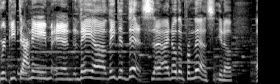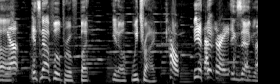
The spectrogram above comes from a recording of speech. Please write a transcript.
repeat their Yeah. name, and they uh they did this. I I know them from this. You know, uh, Yep. it's not foolproof, but you know, we try. Help. Yeah, That's right. exactly.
